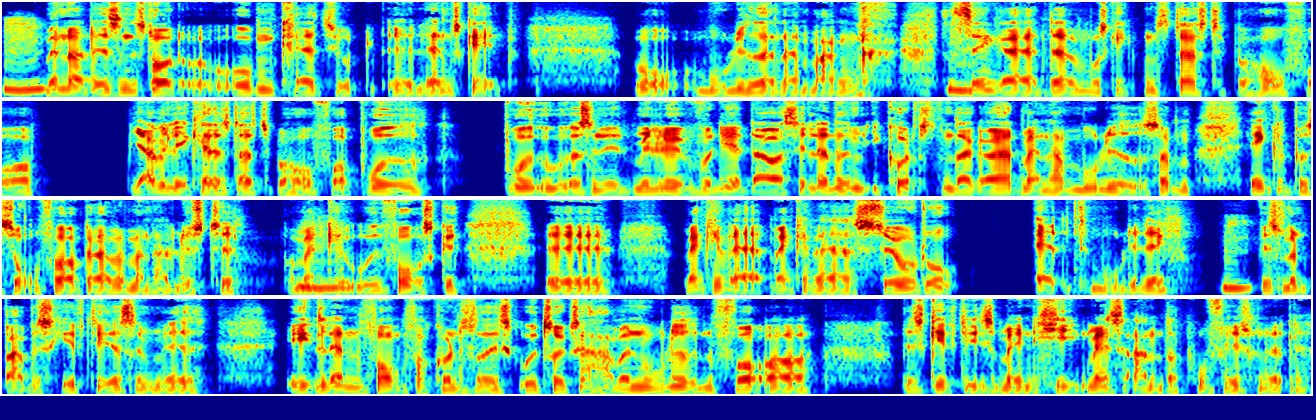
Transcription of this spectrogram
Mm. Men når det er sådan et stort, åbent, kreativt øh, landskab, hvor mulighederne er mange, så Mm. tænker jeg, at der er måske ikke den største behov for... Jeg vil ikke have det største behov for at bryde bryde ud af sådan et miljø, fordi at der er også et eller andet i kunsten, der gør, at man har mulighed som enkelt person for at gøre, hvad man har lyst til, og man Mhm. kan udforske. Øh, man, kan være, man kan være pseudo alt muligt, ikke? Mm. Hvis man bare beskæftiger sig med en eller anden form for kunstnerisk udtryk, så har man muligheden for at beskæftige sig med en hel masse andre professionelle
